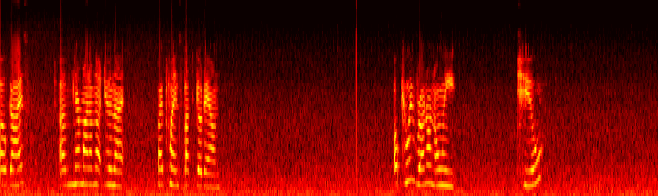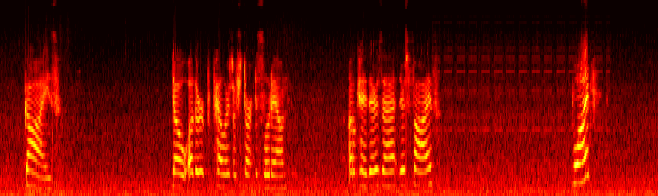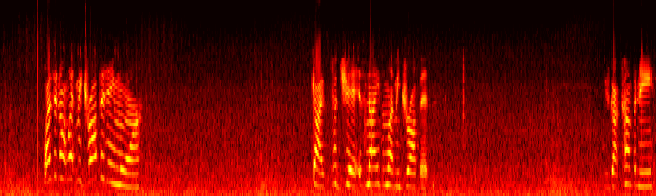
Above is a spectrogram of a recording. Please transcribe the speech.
Oh, guys. Um, never mind, I'm not doing that. My plane's about to go down. Oh, can we run on only two? Guys. No, other propellers are starting to slow down. Okay, there's that. There's five. What? Why is it not letting me drop it anymore? Guys, legit, it's not even letting me drop it. You've got company.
